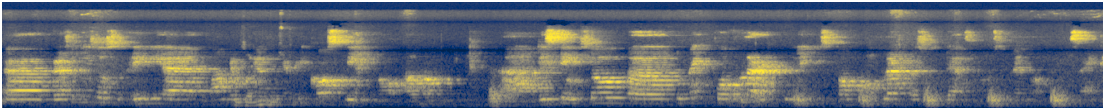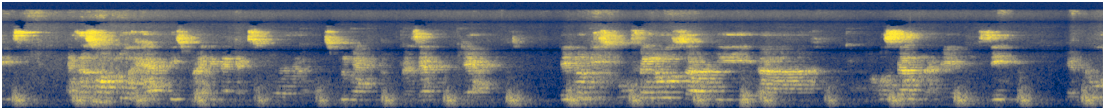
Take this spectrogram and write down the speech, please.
uh, graphene is also very uh, and very costly, uh, this thing. So uh, to make popular, to make this popular for students, for students or scientists, I just want to have this preliminary ex- uh, experiment present with them. You know, these two fellows are the uh, myself and Zig. They're two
